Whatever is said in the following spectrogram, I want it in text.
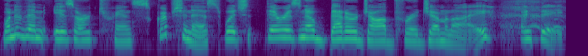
One of them is our transcriptionist, which there is no better job for a Gemini, I think,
